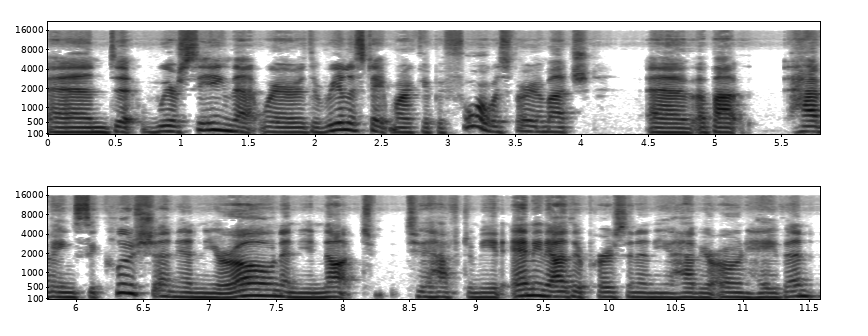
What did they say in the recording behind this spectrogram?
And uh, we're seeing that where the real estate market before was very much uh, about having seclusion in your own and you not to have to meet any other person and you have your own haven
